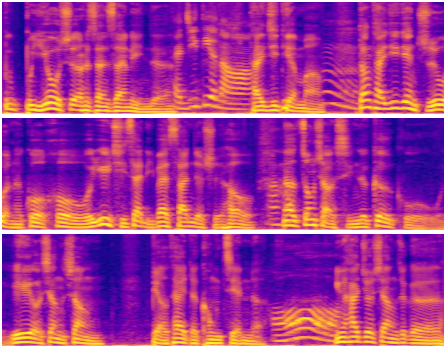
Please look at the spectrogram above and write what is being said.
不不又是二三三零的台积电啊，台积电嘛。嗯？当台积电止稳了过后，我预期在礼拜三的时候，那中小型的个股也有向上表态的空间了。哦因，为它就像这个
